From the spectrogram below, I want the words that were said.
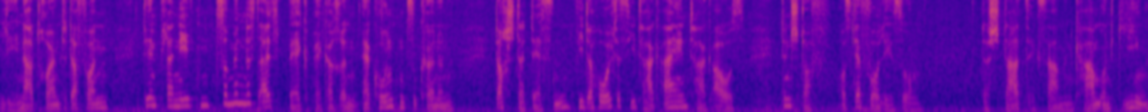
Lena träumte davon, den Planeten zumindest als Backpackerin erkunden zu können. Doch stattdessen wiederholte sie Tag ein, Tag aus den Stoff aus der Vorlesung. Das Staatsexamen kam und ging,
